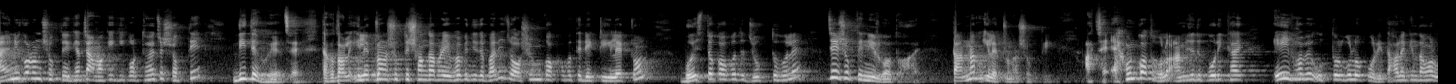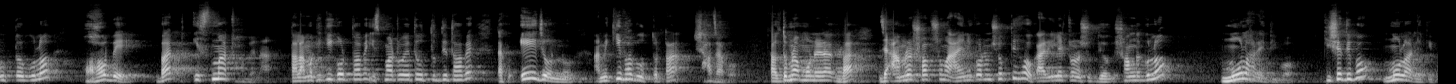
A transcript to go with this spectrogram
আয়নীকরণ শক্তির ক্ষেত্রে আমাকে কি করতে হয়েছে? শক্তি দিতে হয়েছে। দেখো তাহলে ইলেকট্রন শক্তির সংখ্যা আমরা এভাবে দিতে পারি যে অসীম কক্ষপথের একটি ইলেকট্রন বহিস্থ কক্ষপথে যুক্ত হলে যে শক্তি নির্গত হয়, তার নাম ইলেকট্রন শক্তি। আচ্ছা এখন কথা হলো, আমি যদি পরীক্ষায় এইভাবে উত্তরগুলো করি, তাহলে কিন্তু আমার উত্তরগুলো হবে বাট স্মার্ট হবে না। তাহলে আমাকে কি করতে হবে? স্মার্ট ওয়েতে উত্তর দিতে হবে। দেখো, এই জন্য আমি কীভাবে উত্তরটা সাজাবো? তাহলে তোমরা মনে রাখবা যে আমরা সবসময় আয়নীকরণ শক্তি হোক আর ইলেকট্রন শক্তি হোক, সংজ্ঞাগুলো মোল মোলারে দিব। কিসে দিব? মোলারে দিব।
